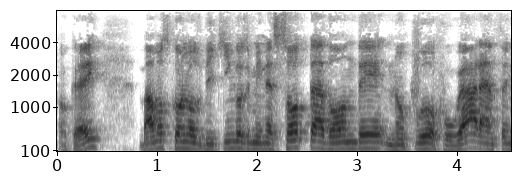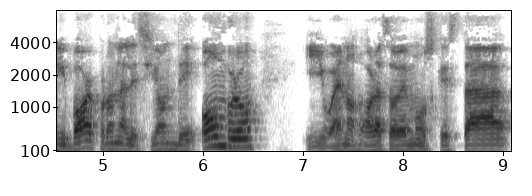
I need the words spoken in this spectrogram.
Ok. Vamos con los vikingos de Minnesota, donde no pudo jugar Anthony Barr por una lesión de hombro. Y bueno, ahora sabemos que está,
